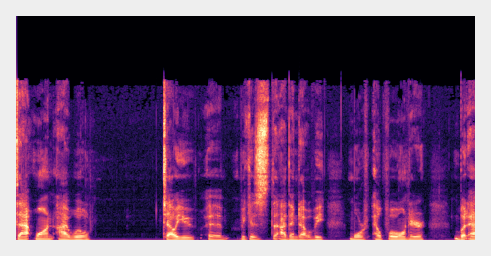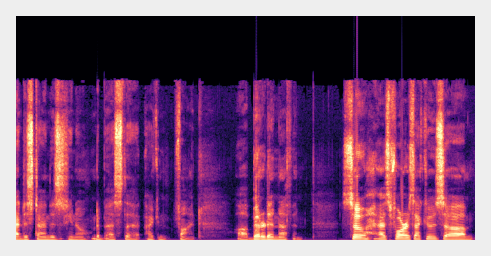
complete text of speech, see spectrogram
that one, I will tell you uh, because th- I think that will be more helpful on here. But at this time, this is you know the best that I can find. Uh, better than nothing. So as far as that goes, um,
